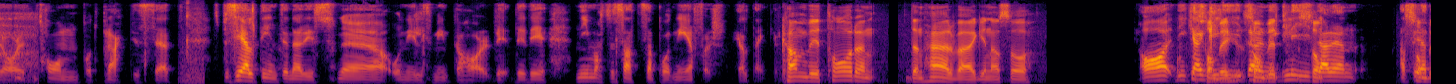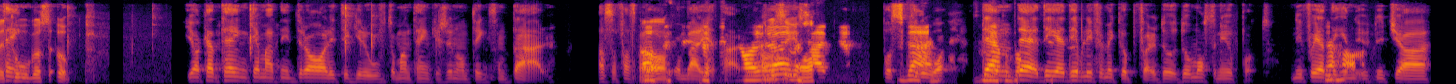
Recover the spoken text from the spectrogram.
drar ett ton på ett praktiskt sätt. Speciellt inte när det är snö och ni liksom inte har, det, det, det, ni måste satsa på nedförs helt enkelt. Kan vi ta den, den här vägen alltså Ja, ni kan Som vi- glida som den, vi- glida den. Alltså som jag vi tänk- tog oss upp? jag kan tänka mig att ni drar lite grovt om man tänker sig någonting sånt där. Alltså fast Ja. bakom berget här. Ja, Ja. På skrå. Den, det, det, det blir för mycket uppför. Då, då måste ni uppåt. Ni får Jaha. enkelt utnyttja,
